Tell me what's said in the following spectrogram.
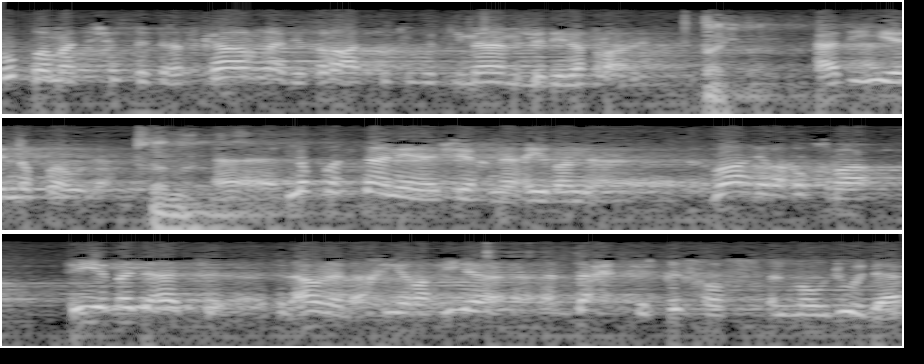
ربما تشتت أفكارنا في قراءه كتب الإمام الذي نقرأه. طيب. هذه هي النقطة الأولى. آه النقطة الثانية يا شيخنا أيضا آه، ظاهرة أخرى هي بدأت في الآونة الأخيرة هي البحث في القصص الموجودة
